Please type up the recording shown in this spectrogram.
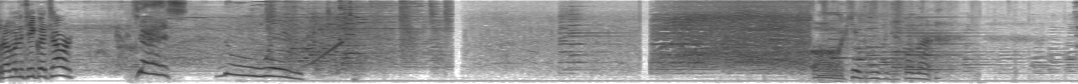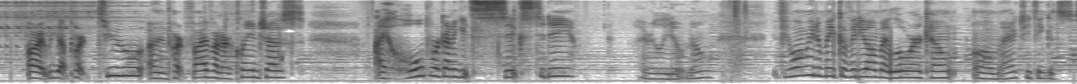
But I'm gonna take that tower. Yes! No way! Oh, I can't believe we just won that. Alright, we got part two, I mean part five on our clan chest. I hope we're gonna get six today. I really don't know. If you want me to make a video on my lower account, Um, I actually think it's,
